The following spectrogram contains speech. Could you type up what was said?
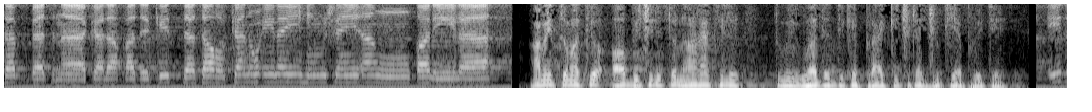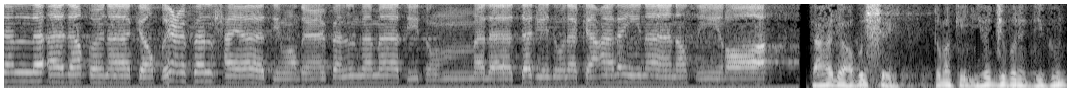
ثبتناك لقد كدت تركن إليهم شيئا قليلا. আমি তোমাকে অবিচলিত না রাখিলে তুমি উহাদের দিকে প্রায় কিছুটা ঝুঁকিয়া পড়িতে। তাহলে অবশ্যই তোমাকে ইহ জীবনে দ্বিগুণ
